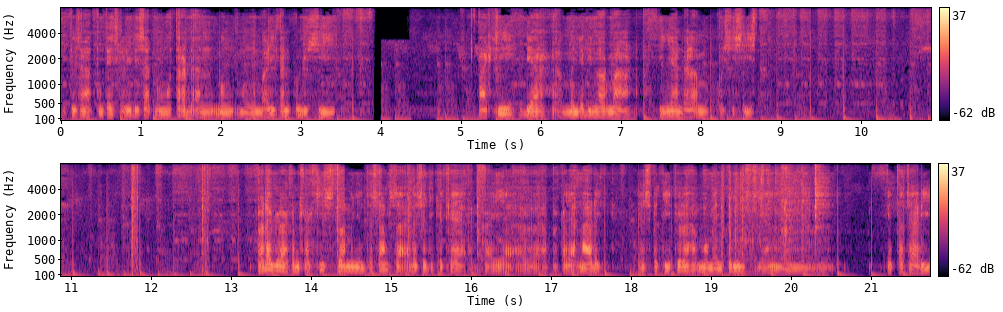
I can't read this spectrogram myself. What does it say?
itu sangat penting sekali di saat memutar dan mengembalikan kondisi kaki biar eh, menjadi normal. Artinya dalam posisi pada gerakan kaki setelah menyentuh samsa ada sedikit kayak kayak eh, apa kayak narik. Dan seperti itulah momentum yang kita cari.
